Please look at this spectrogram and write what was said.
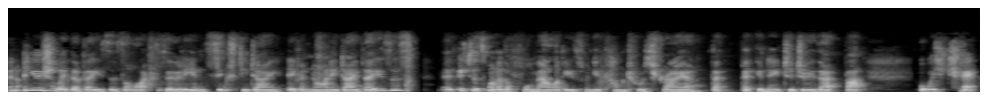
And usually the visas are like 30 and 60 day, even 90 day visas. It's just one of the formalities when you come to Australia that, that you need to do that. But always check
